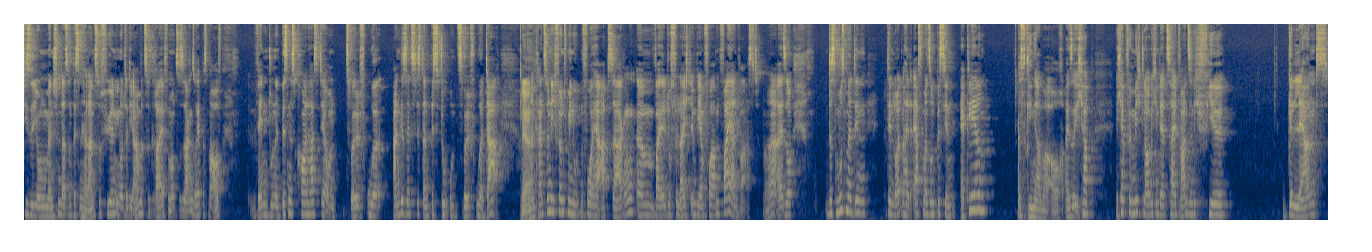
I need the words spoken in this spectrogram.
diese jungen Menschen da so ein bisschen heranzuführen, ihnen unter die Arme zu greifen und zu sagen, so hey, pass mal auf, wenn du einen Business Call hast, der um 12 Uhr angesetzt ist, dann bist du um 12 Uhr da. Ja. dann kannst du nicht fünf Minuten vorher absagen, ähm, weil du vielleicht irgendwie am Vorabend feiern warst. Ja, also das muss man den, den Leuten halt erstmal so ein bisschen erklären. Es ging aber auch. Also ich habe ich hab für mich, glaube ich, in der Zeit wahnsinnig viel gelernt,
